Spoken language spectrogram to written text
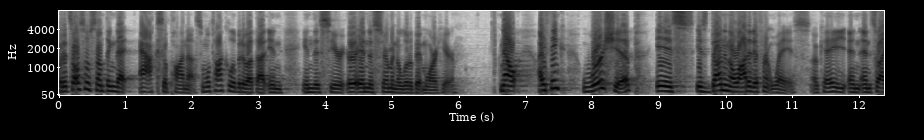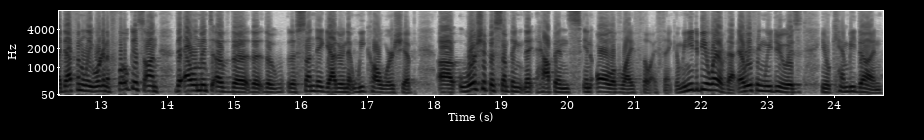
but it's also something that acts upon us. And we'll talk a little bit about that in, in, this, series, or in this sermon a little bit more here. Now, I think worship is, is done in a lot of different ways, okay? And, and so I definitely, we're going to focus on the element of the, the, the, the Sunday gathering that we call worship. Uh, worship is something that happens in all of life, though, I think. And we need to be aware of that. Everything we do is, you know, can be done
